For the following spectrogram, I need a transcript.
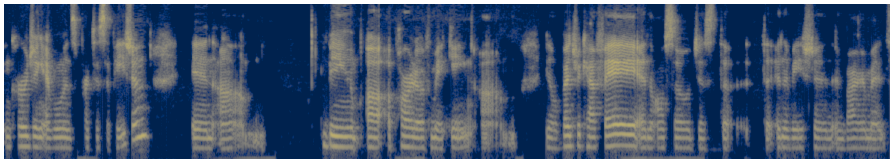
encouraging everyone's participation in um, being a, a, part of making um, you know venture cafe and also just the the innovation environment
